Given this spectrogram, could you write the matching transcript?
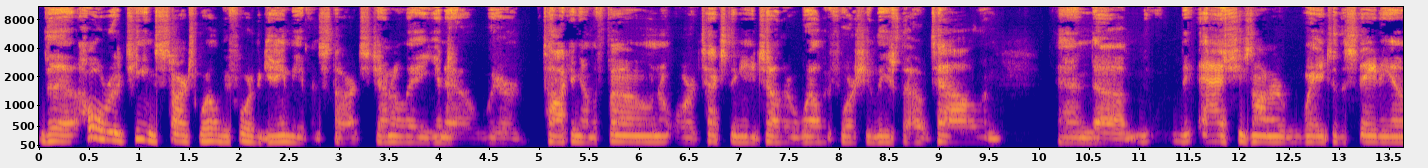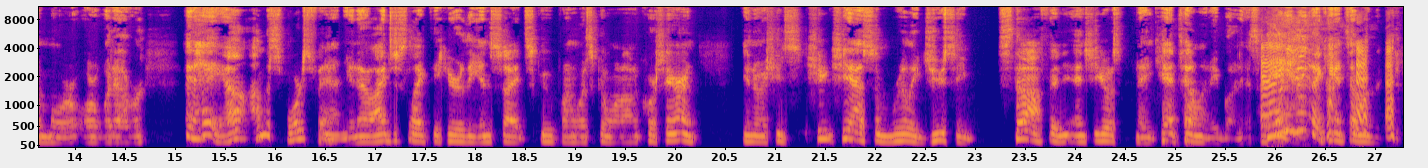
the whole routine starts well before the game even starts. Generally, you know, we're talking on the phone or texting each other well before she leaves the hotel, and and um, the, as she's on her way to the stadium or or whatever. And hey, I, I'm a sports fan. You know, I just like to hear the inside scoop on what's going on. Of course, Erin, you know, she's she she has some really juicy stuff, and and she goes, "No, you can't tell anybody." I said, "What do you mean I can't tell anybody?"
